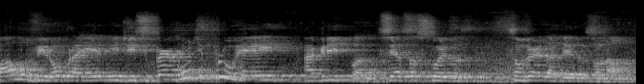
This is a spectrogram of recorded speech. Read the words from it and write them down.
Paulo virou para ele e disse: Pergunte para o rei Agripa se essas coisas são verdadeiras ou não.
